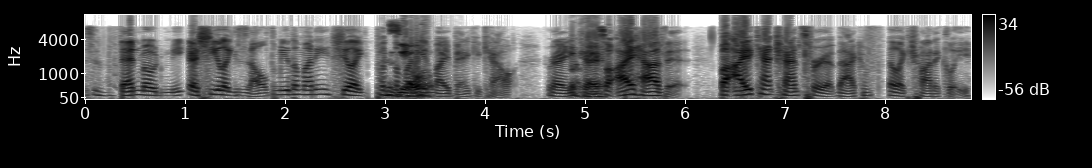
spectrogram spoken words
Venmoed me. Uh, she like Zelled me the money. She like put the money in my bank account, right? Okay. So I have it, but I can't transfer it back electronically.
